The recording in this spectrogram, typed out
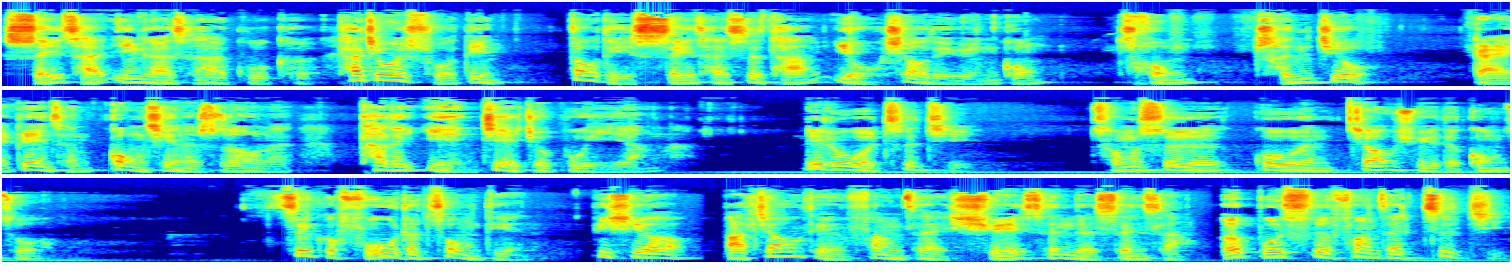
谁才应该是他的顾客，它就会锁定到底谁才是他有效的员工。从成就改变成贡献的时候呢，他的眼界就不一样了。例如我自己从事顾问教学的工作，这个服务的重点必须要把焦点放在学生的身上，而不是放在自己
